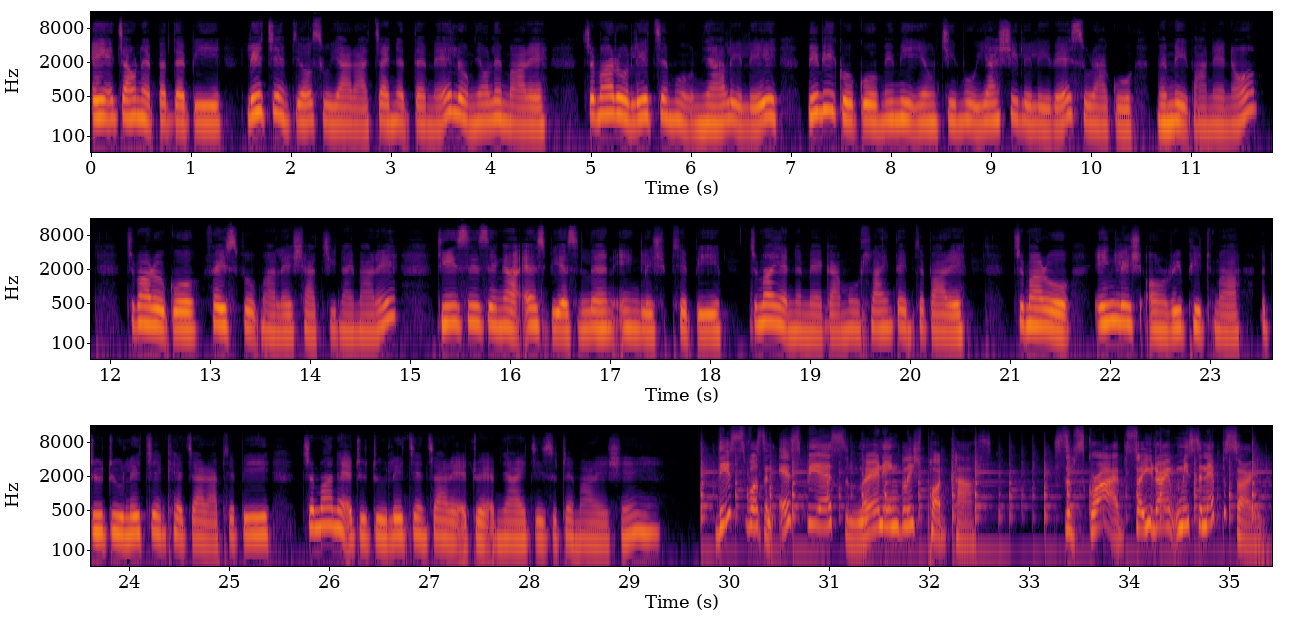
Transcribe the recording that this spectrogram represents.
အိမ်အကြောင်းနဲ့ပတ်သက်ပြီးလေ့ကျင့်ပြောဆိုရတာကြိုက်နှစ်သက်မယ်လို့မျှော်လင့်ပါတယ်။ကျမတို့လေ့ကျင့်မှုအများလေလေမိမိကိုယ်ကိုမိမိယုံကြည်မှုရရှိလေလေပဲဆိုတာကိုမမေ့ပါနဲ့နော်။ကျမတို့ကို Facebook မှာလည်းရှာကြည့်နိုင်ပါတယ်။ဒီအစီအစဉ်က SBS Learn English ဖြစ်ပြီးကျမရဲ့နာမည်ကမူလှိုင်းသိမ့်ဖြစ်ပါတယ်။ကျမတို့ English on repeat မှာအတူတူလေ့ကျင့်ခဲ့ကြတာဖြစ်ပြီးကျမနဲ့အတူတူလေ့ကျင့်ကြတဲ့အတွက်အများကြီးကျေးဇူးတင်ပါတယ်ရှင်။ This was an SBS Learn English podcast. Subscribe so you don't miss an episode.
